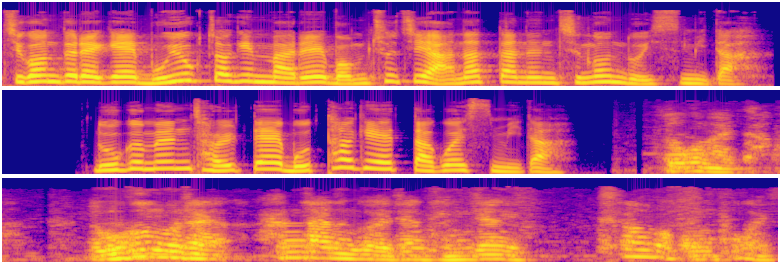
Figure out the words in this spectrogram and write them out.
직원들에게 모욕적인 말을 멈추지 않았다는 증언도 있습니다. 녹음은 절대 못하게 했다고 했습니다. 녹음할까봐. 녹음을 해- 한다는 거에 대한 굉장히 트라우마 공포가 있어요.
